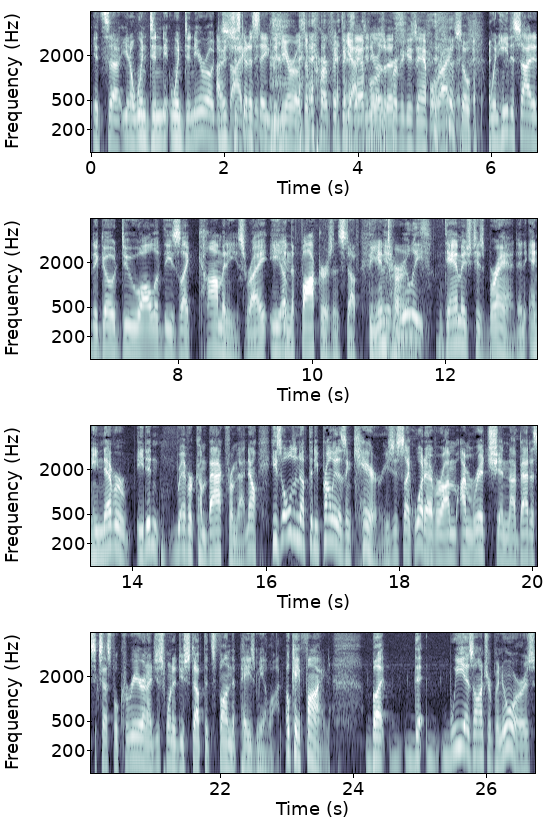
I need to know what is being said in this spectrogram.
it's uh, you know when De, when De Niro. Decided I was just going to say De Niro's a perfect yeah, example De Niro's of a this. perfect example, right? so when he decided to go do all of these like comedies, right, he, and the Fockers and stuff, The it really damaged his brand, and and he never he didn't ever come back from that. Now he's old enough that he probably doesn't care. He's just like whatever. I'm I'm rich and I've had a successful career, and I just want to do stuff that's fun that pays me a lot. Okay, fine, but th- we as entrepreneurs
